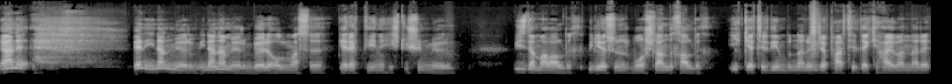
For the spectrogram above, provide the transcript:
Yani ben inanmıyorum, inanamıyorum böyle olması gerektiğini hiç düşünmüyorum. Biz de mal aldık. Biliyorsunuz borçlandık aldık. İlk getirdiğim bundan önce partildeki hayvanları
